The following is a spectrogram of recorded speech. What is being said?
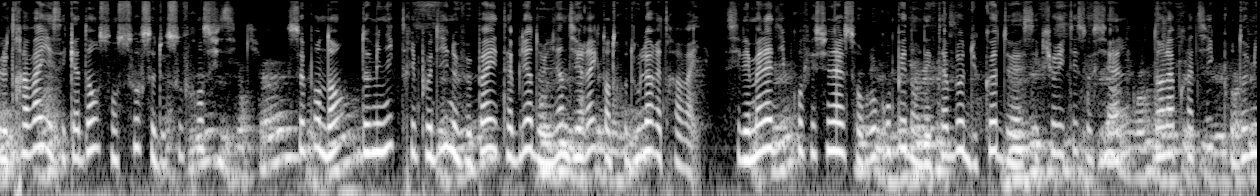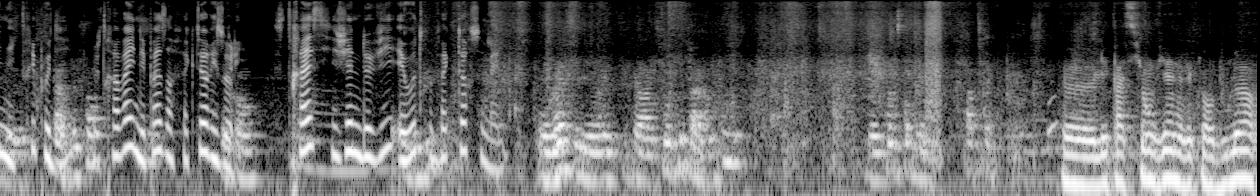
le travail et ses cadences sont source de souffrance physique. Cependant, Dominique Tripodi ne veut pas établir de lien direct entre douleur et travail. Si les maladies professionnelles sont regroupées dans des tableaux du Code de la sécurité sociale, dans la pratique, pour Dominique Tripodi, le travail n'est pas un facteur isolé. Stress, hygiène de vie et autres facteurs se mêlent. Euh, les patients viennent avec leur douleur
